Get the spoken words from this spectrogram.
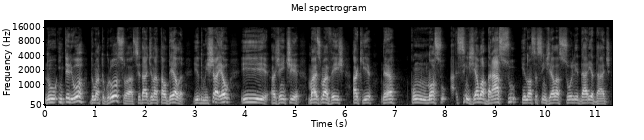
no interior do Mato Grosso, a cidade natal dela e do Michael, e a gente, mais uma vez, aqui, né, com nosso singelo abraço e nossa singela solidariedade.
